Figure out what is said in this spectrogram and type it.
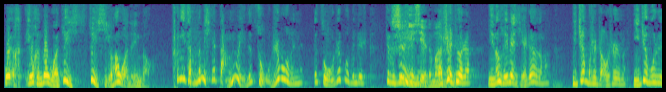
我有很多我最最喜欢我的领导说，你怎么能写党委的组织部门呢？那组织部门这是这个是你写的吗？是就是，你能随便写这个吗？你这不是找事吗？你这不是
